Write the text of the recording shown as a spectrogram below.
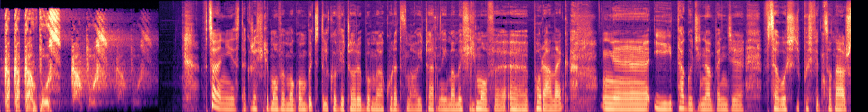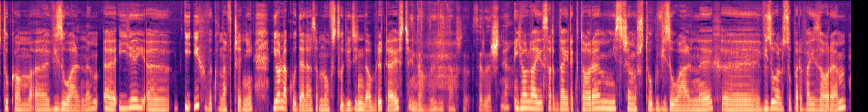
Campus. Campus. Wcale nie jest tak, że filmowe mogą być tylko wieczory, bo my akurat w Małej Czarnej mamy filmowy e, poranek e, i ta godzina będzie w całości poświęcona sztukom e, wizualnym i jej i ich wykonawczyni Jola Kudela ze mną w studiu. Dzień dobry, cześć. Dzień dobry, witam serdecznie. Jola jest art dyrektorem, mistrzem sztuk wizualnych, wizual superwizorem.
